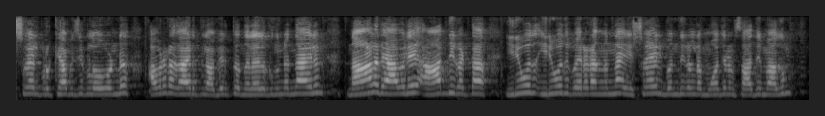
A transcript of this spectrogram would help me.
ഇസ്രായേൽ പ്രഖ്യാപിച്ചിട്ടുള്ളതുകൊണ്ട് അവരുടെ കാര്യത്തിൽ അവ്യക്തത നിലനിൽക്കുന്നുണ്ട്. എന്തായാലും നാളെ രാവിലെ ആദ്യഘട്ട ഇരുപത് ഇരുപത് പേരടങ്ങുന്ന ഇസ്രായേൽ ബന്ദികളുടെ മോചനം സാധ്യമാകും.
